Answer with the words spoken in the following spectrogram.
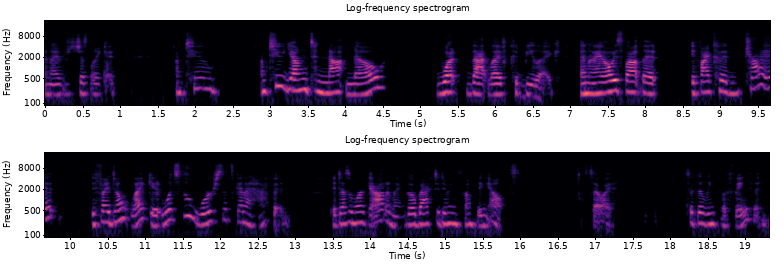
And I was just like, I'm too I'm too young to not know what that life could be like. And I always thought that if I could try it, if I don't like it, what's the worst that's going to happen? it doesn't work out and I go back to doing something else. So I took a leap of faith and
